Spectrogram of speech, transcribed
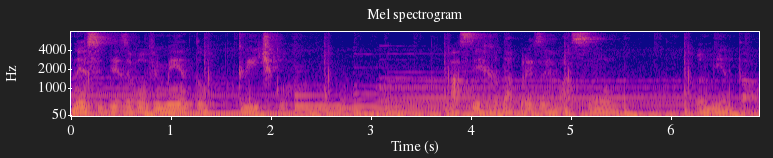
nesse desenvolvimento crítico acerca da preservação ambiental.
